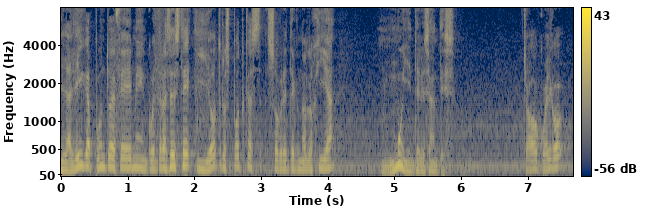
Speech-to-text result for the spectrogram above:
En la liga.fm encuentras este y otros podcasts sobre tecnología muy interesantes. Chao, cuelgo.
